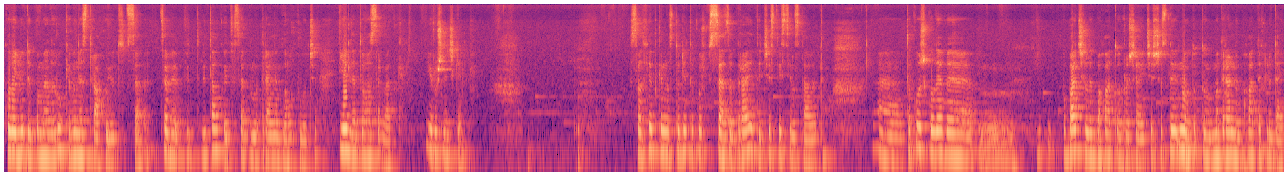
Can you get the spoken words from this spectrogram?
коли люди помили руки, вони страхують в себе. Це відталкуєте в себе матеріальне благополуччя. Є для того серветки і рушнички. Салфетки на столі також все забираєте, чистий стіл ставите. Е, Також, коли ви побачили багато грошей чи щасливі, ну, тобто матеріально багатих людей.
